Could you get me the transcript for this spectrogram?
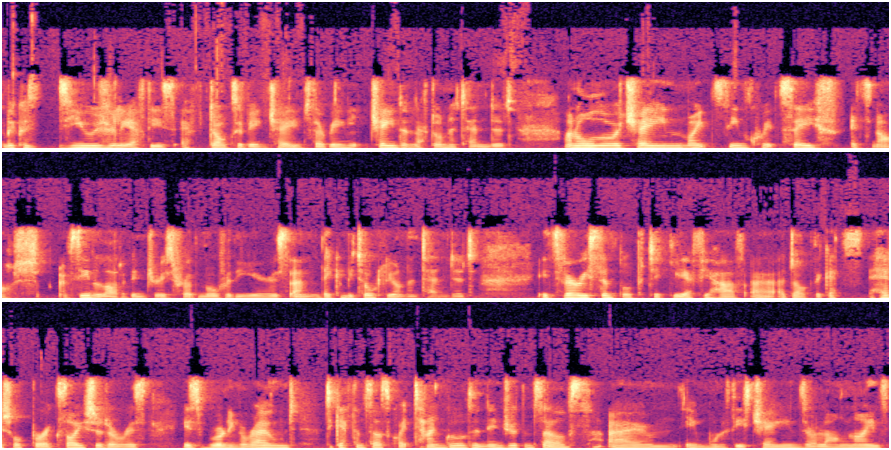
because usually if these if dogs are being chained, they're being chained and left unattended. And although a chain might seem quite safe, it's not. I've seen a lot of injuries for them over the years, and they can be totally unintended. It's very simple, particularly if you have a, a, dog that gets het up or excited or is is running around to get themselves quite tangled and injure themselves um, in one of these chains or long lines.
